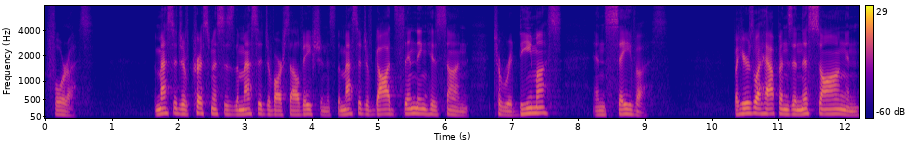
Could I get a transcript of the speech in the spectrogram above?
for us. The message of Christmas is the message of our salvation. It's the message of God sending his son to redeem us and save us. But here's what happens in this song, and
